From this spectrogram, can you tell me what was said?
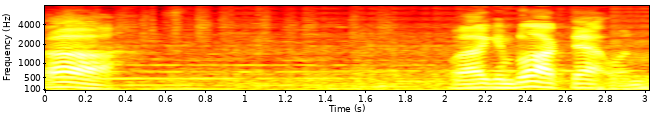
Ah. Well, I can block that one.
